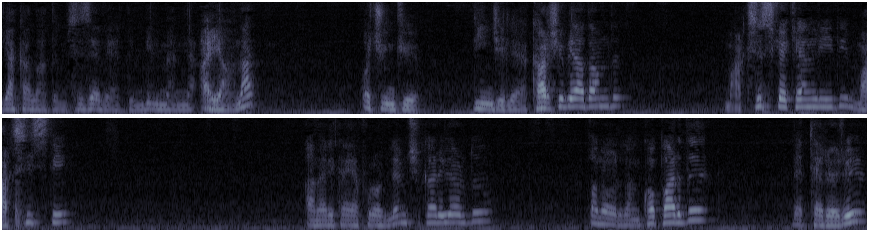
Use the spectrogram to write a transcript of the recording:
yakaladım, size verdim bilmem ne ayağına. O çünkü dinciliğe karşı bir adamdı. Marksist kökenliydi, Marksisti. Amerika'ya problem çıkarıyordu. Onu oradan kopardı ve terörü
